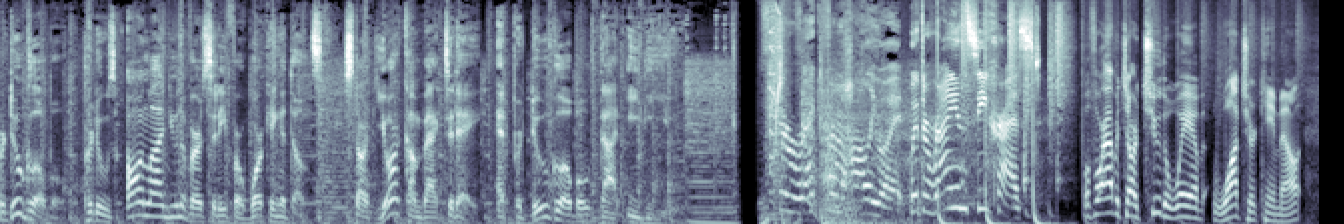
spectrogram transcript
Purdue Global, Purdue's online university for working adults. Start your comeback today at purdueglobal.edu. Direct from Hollywood with Ryan Seacrest. Before Avatar 2 The Way of Water came out, there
